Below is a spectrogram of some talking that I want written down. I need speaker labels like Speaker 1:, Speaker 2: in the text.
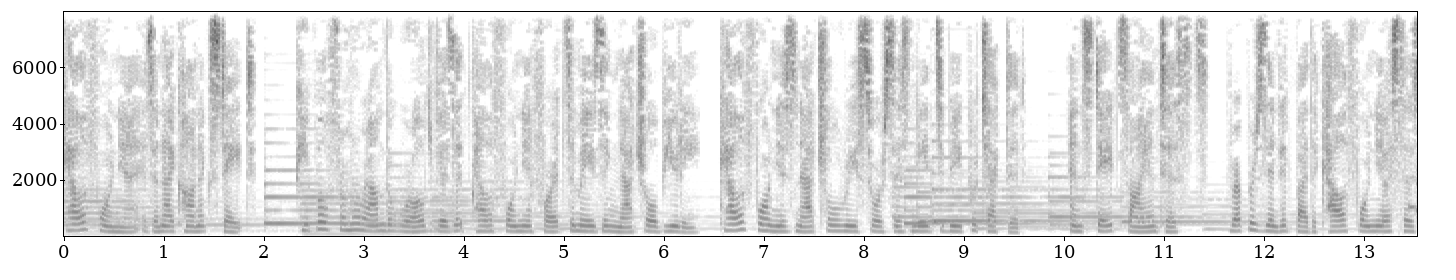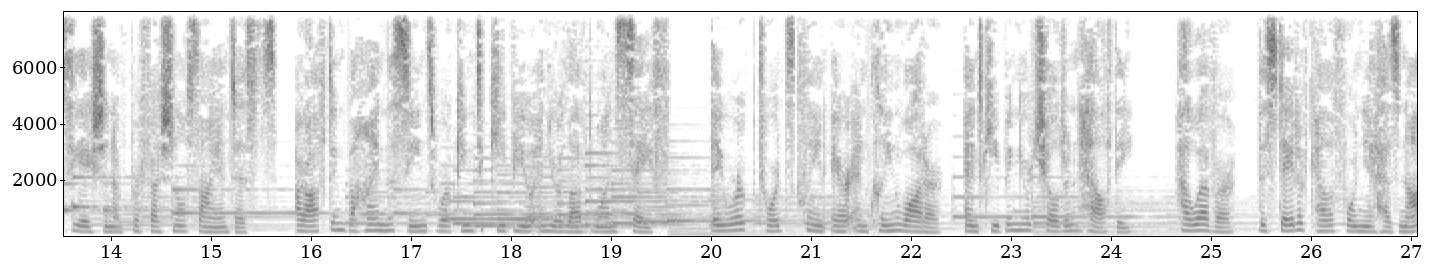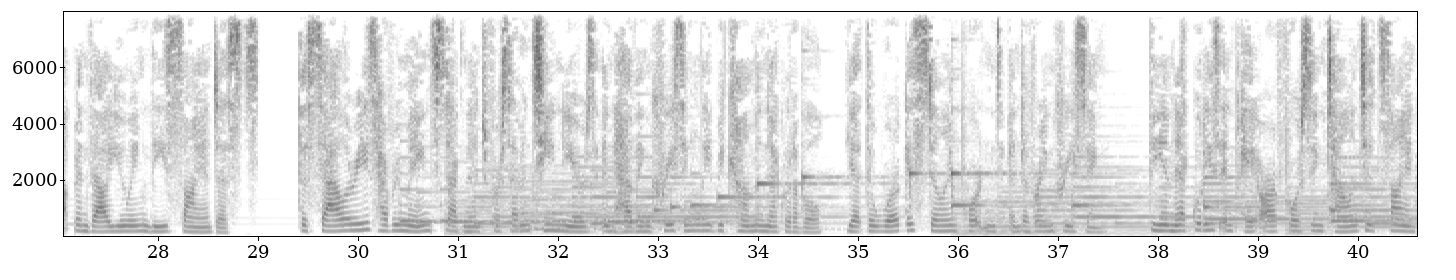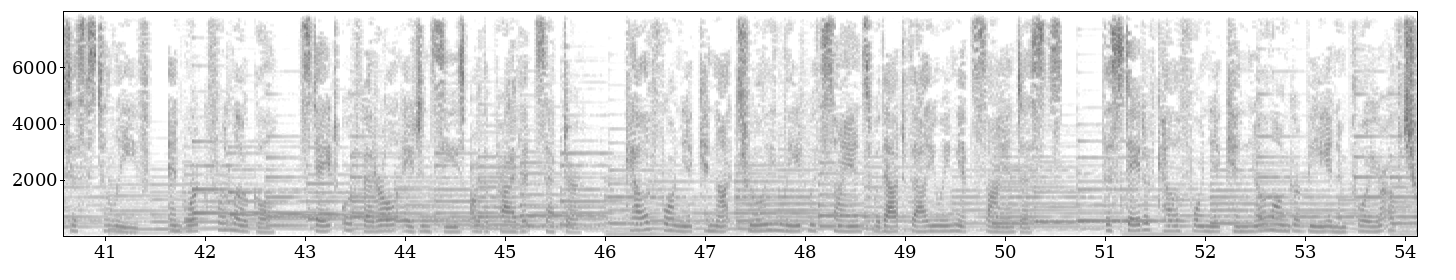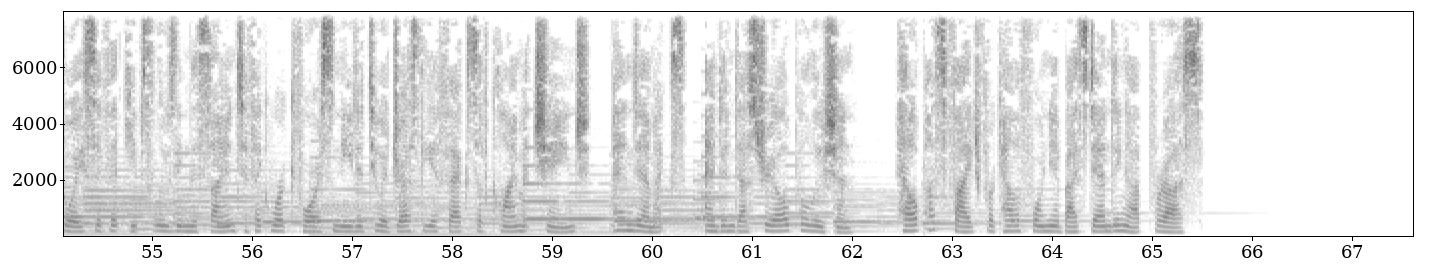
Speaker 1: California is an iconic state. People from around the world visit California for its amazing natural beauty. California's natural resources need to be protected. And state scientists, represented by the California Association of Professional Scientists, are often behind the scenes working to keep you and your loved ones safe. They work towards clean air and clean water, and keeping your children healthy. However, the state of California has not been valuing these scientists. The salaries have remained stagnant for 17 years and have increasingly become inequitable, yet the work is still important and ever increasing. The inequities in pay are forcing talented scientists to leave and work for local, state or federal agencies or the private sector. California cannot truly lead with science without valuing its scientists. The state of California can no longer be an employer of choice if it keeps losing the scientific workforce needed to address the effects of climate change, pandemics, and industrial pollution. Help us fight for California by standing up for us.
